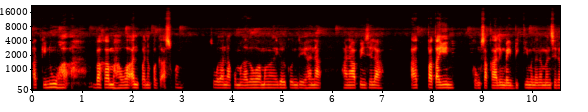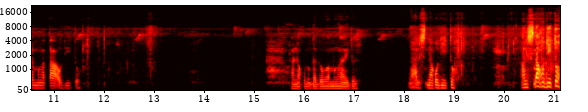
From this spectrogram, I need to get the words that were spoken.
at kinuha. Baka mahawaan pa ng pagkaaswang. So wala na akong magagawa mga idol kundi hana, hanapin sila at patayin kung sakaling may biktima na naman sila mga tao dito. Wala na akong magagawa mga idol. Naalis na ako dito. Alis na ako dito.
